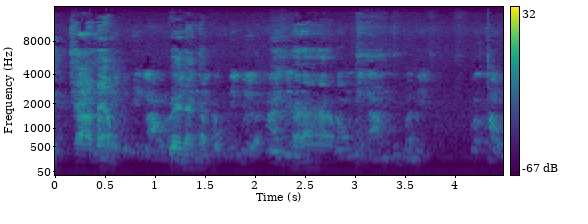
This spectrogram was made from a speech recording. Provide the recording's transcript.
กชาแนล เทศเราด้วยนะครับผมในเมื่อสวัสดีครับ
